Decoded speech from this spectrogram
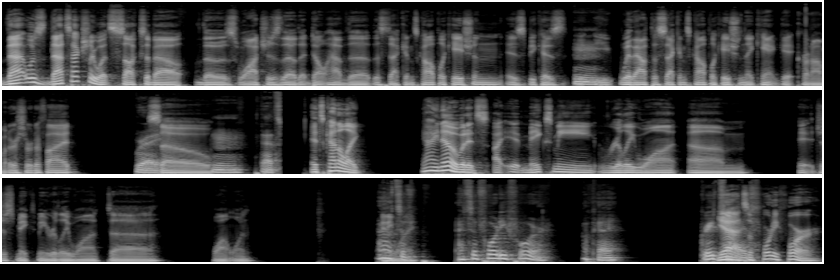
That was that's actually what sucks about those watches though that don't have the the seconds complication is because Mm. you, without the seconds complication they can't get chronometer certified. Right. So Mm, that's it's kind of like yeah I know, but it's it makes me really want um it just makes me really want uh want one. oh, it's a it's a forty four. Okay, great. Yeah, size. it's a 44.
